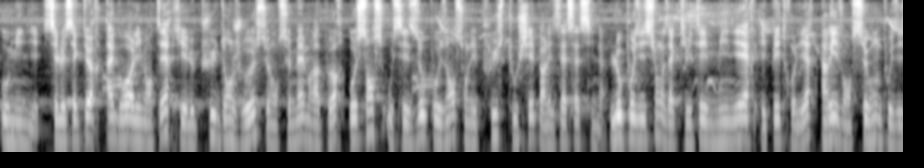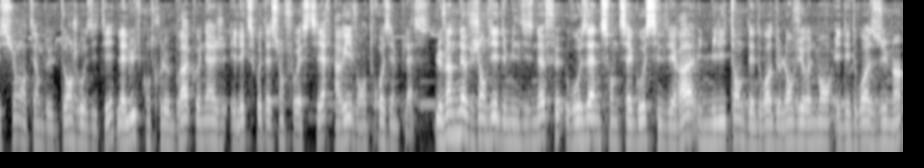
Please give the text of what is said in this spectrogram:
ou miniers. C'est le secteur agroalimentaire qui est le plus dangereux selon ce même rapport, au sens où ses opposants sont les plus touchés par les assassinats. L'opposition aux activités minières et pétrolières arrive en seconde position en termes de dangerosité. La lutte contre le braconnage et l'exploitation forestière arrive en troisième place. Le 29 janvier 2019, Rosanne Santiago Silveira, une militante des droits de l'environnement et des droits humains,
